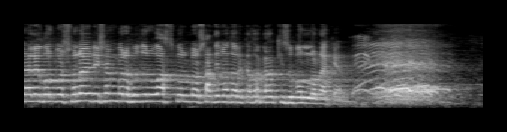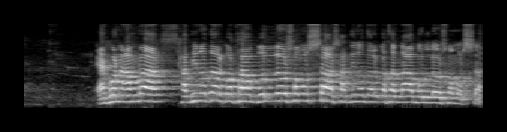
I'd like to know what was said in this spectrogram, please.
তাহলে বলব, ষোলোই ডিসেম্বর হুজুর ওয়াজ করল, স্বাধীনতার কথা কিছু বলল না কেন? এখন আমরা স্বাধীনতার কথা বললেও সমস্যা, স্বাধীনতার কথা না বললেও সমস্যা।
